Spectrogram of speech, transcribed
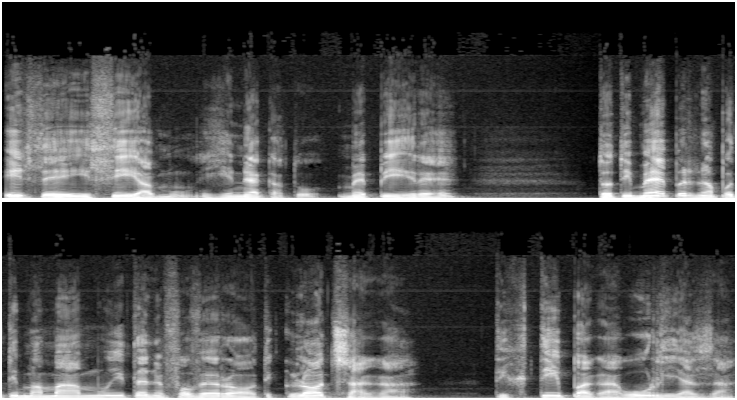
Ήρθε η θεία μου, η γυναίκα του, με πήρε. Το ότι με έπαιρνε από τη μαμά μου ήταν φοβερό, τη κλώτσαγα, τη χτύπαγα, ούρλιαζα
